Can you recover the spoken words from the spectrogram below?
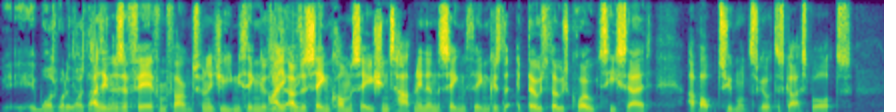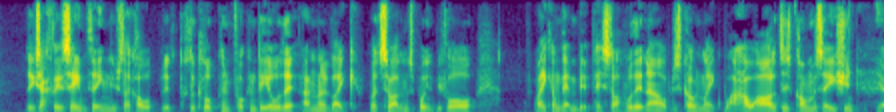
it, it was what it was. I think there's a fear from fans from the Gini thing of the, of the same conversations happening and the same thing because those those quotes he said about two months ago to Sky Sports exactly the same thing. He was like, "Oh, the, the club can fucking deal with it," and like, what's to Adam's point before, like I'm getting a bit pissed off with it now. I'm just going like, how hard is this conversation? Yeah,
